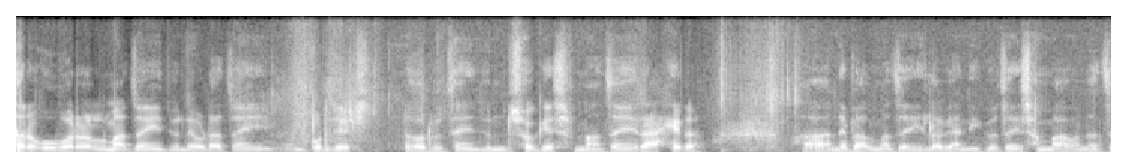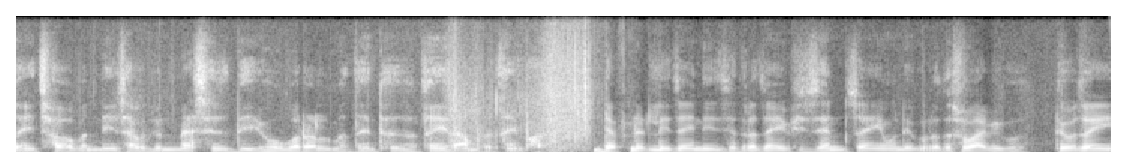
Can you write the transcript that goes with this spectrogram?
तर ओभरअलमा चाहिँ जुन एउटा चाहिँ प्रोजेक्टहरू चाहिँ जुन सोकेसमा चाहिँ राखेर नेपालमा चाहिँ लगानीको चाहिँ सम्भावना चाहिँ छ भन्ने हिसाबको जुन म्यासेज दियो ओभरअलमा चाहिँ त्यो चाहिँ राम्रो चाहिँ भयो। डेफिनेटली चाहिँ निजी क्षेत्र चाहिँ इफिसियन्ट चाहिँ हुने कुरो त स्वाभाविक हो। त्यो चाहिँ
